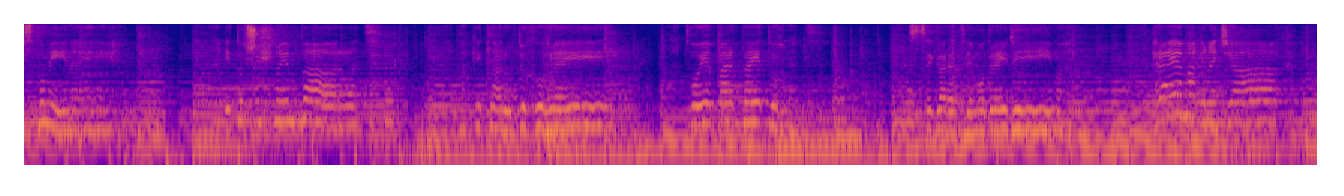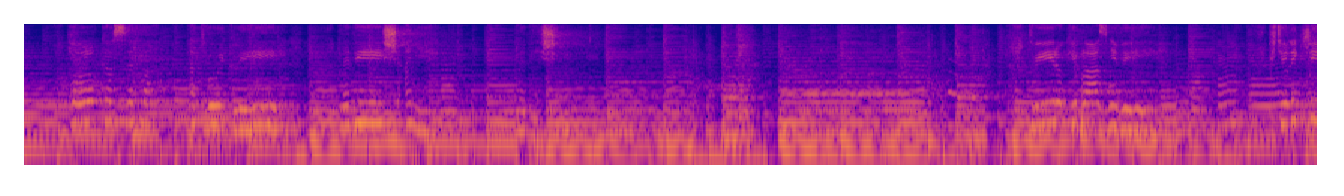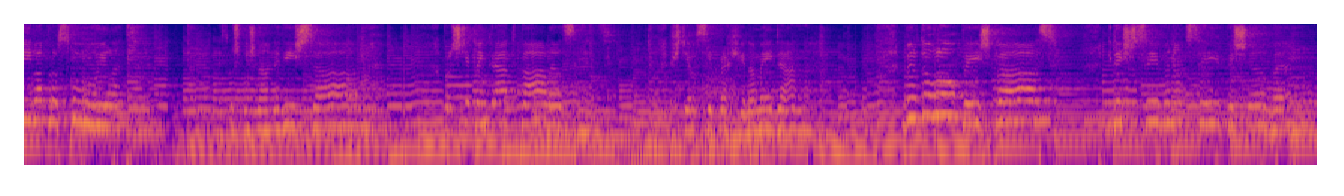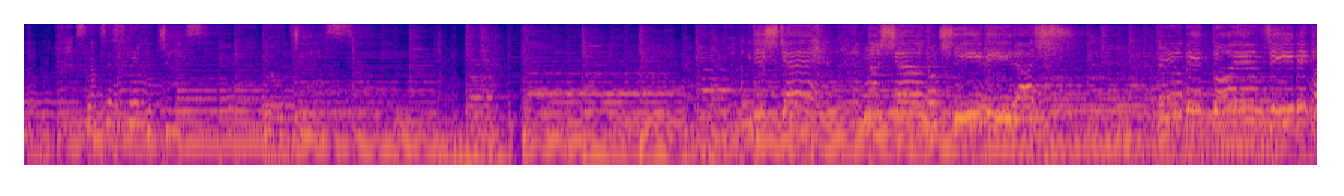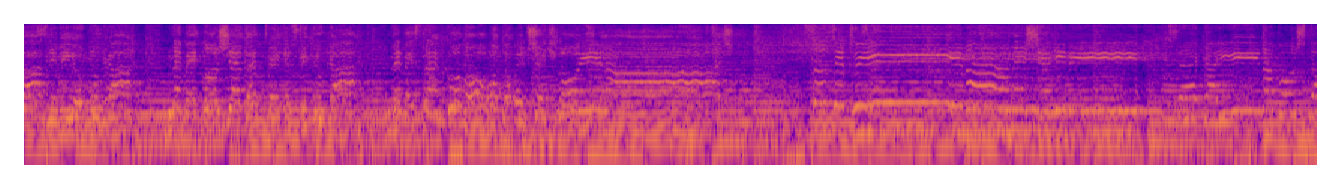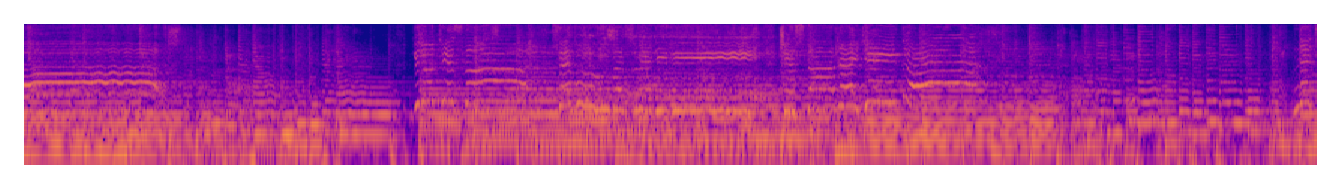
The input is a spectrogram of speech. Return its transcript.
chvilku vzpomínej, je to všechno jen pár let, na kytaru v duchu hrej, tvoje parta je tu hned, z cigaret je modrej dým, hraje magneťák, holka sedla na tvůj klín, nevíš ani Roky bláznivý chtěli křídla pro svůj let. Dnes už možná nevíš sám, proč tě tenkrát pálil svět. Chtěl si prachy na Mejdan, byl to hloupý špás, když si v noci vyšel ven. Snad se trochu třás, trochu třás. Tě našel noční hlídač, byl by to jen příběh bláznivýho kluka, nebytno, že ve tvých dětských rukách, nebej strachu, mohlo to být všechno jináč.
